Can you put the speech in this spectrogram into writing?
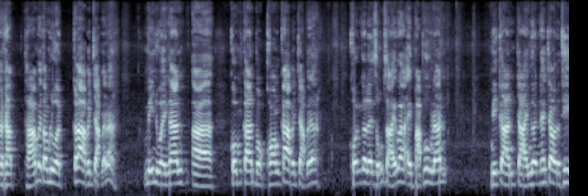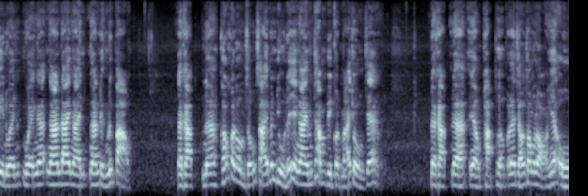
นะครับ ถามให้ตำรวจกล้าไปจับไหมนะมีหน่วยงานอ่ากรมการปกครองกล้าไปจับไหมนะคนก็เลยสงสัยว่าไอ้ผับพวกนั้น มีการจ่ายเงินให้เจ้าหน้าที่หน่วยหน่วยงานใดงานงานหนึ่งหรือเปล่า นะครับนะเขาก็เริ่มสงสัยมันอยู่ได้ยังไงมันทำผิดกฎหมายโจงแจ้งนะครับนะอย่างผับเพิบอะไรแถวทองหล่อเงี้ยโอ้โห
